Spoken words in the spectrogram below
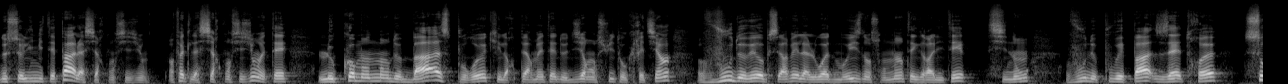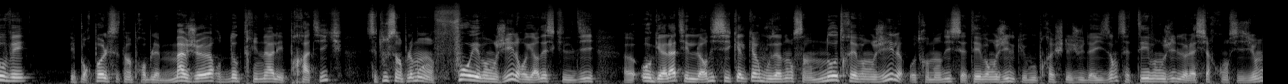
ne se limitaient pas à la circoncision. En fait, la circoncision était le commandement de base pour eux qui leur permettait de dire ensuite aux chrétiens, vous devez observer la loi de Moïse dans son intégralité, sinon vous ne pouvez pas être sauvés. Et pour Paul, c'est un problème majeur, doctrinal et pratique. C'est tout simplement un faux évangile. Regardez ce qu'il dit euh, aux Galates. Il leur dit, si quelqu'un vous annonce un autre évangile, autrement dit cet évangile que vous prêchez les judaïsants, cet évangile de la circoncision,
